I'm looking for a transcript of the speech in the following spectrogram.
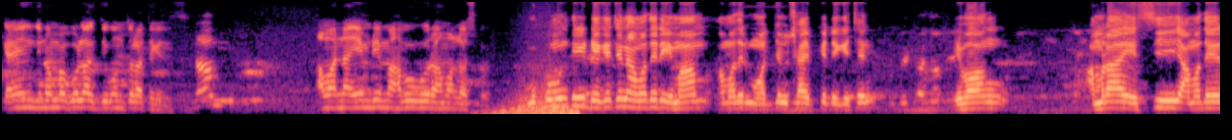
ক্যানিং দুই নম্বর ব্লক জীবনতলা থেকে আমার নাম এমডি মাহবুবুর রহমান লস্কর। মুখ্যমন্ত্রী ডেকেছেন আমাদের ইমাম আমাদের মজ্জেম সাহেবকে ডেকেছেন। এবং আমরা এসছি আমাদের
